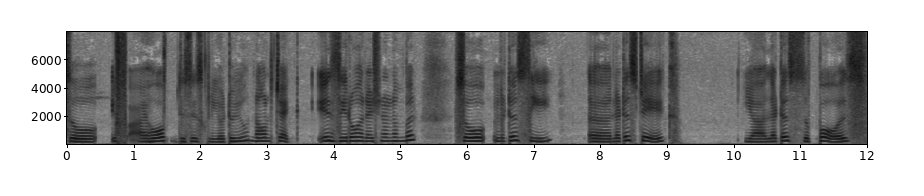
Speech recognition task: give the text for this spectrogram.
so if I hope this is clear to you now check is ज़ीरो a rational number so let us see uh, let us take yeah let us suppose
